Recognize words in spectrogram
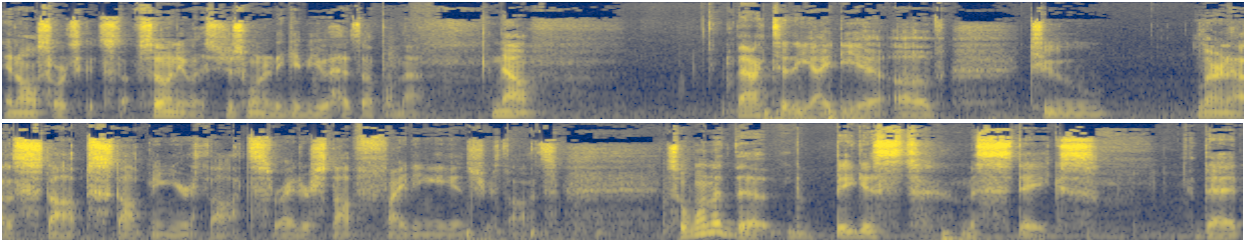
and all sorts of good stuff. So, anyways, just wanted to give you a heads up on that. Now, back to the idea of to learn how to stop stopping your thoughts, right, or stop fighting against your thoughts. So, one of the the biggest mistakes that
